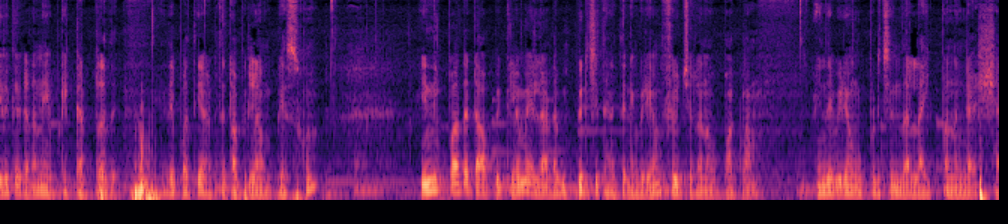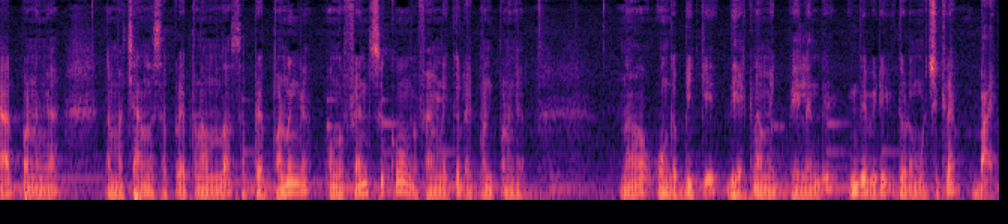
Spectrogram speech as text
இருக்க கடனை எப்படி கட்டுறது? இதை பற்றி அடுத்த டாப்பிக்கில் நம்ம பேசுவோம். இன்றைக்கி பார்த்த டாப்பிக்லையுமே எல்லா டாப்பிக்கும் பிரித்து தனித்தனி வீடியோவும் ஃப்யூச்சரில் நம்ம பார்க்கலாம். இந்த வீடியோ உங்களுக்கு பிடிச்சிருந்தால் லைக் பண்ணுங்கள் ஷேர் பண்ணுங்கள் நம்ம சேனலை சப்ஸ்கிரைப் பண்ணாமல் தான் சப்ஸ்கிரைப் பண்ணுங்கள் உங்கள் ஃப்ரெண்ட்ஸுக்கும் உங்கள் ஃபேமிலிக்கும் ரெக்கமெண்ட் பண்ணுங்கள் நான் உங்கள் பிகே தி எக்கனாமிக் பேலேருந்து இந்த வீடியோ இதோட முடிச்சுக்கிறேன். பாய்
